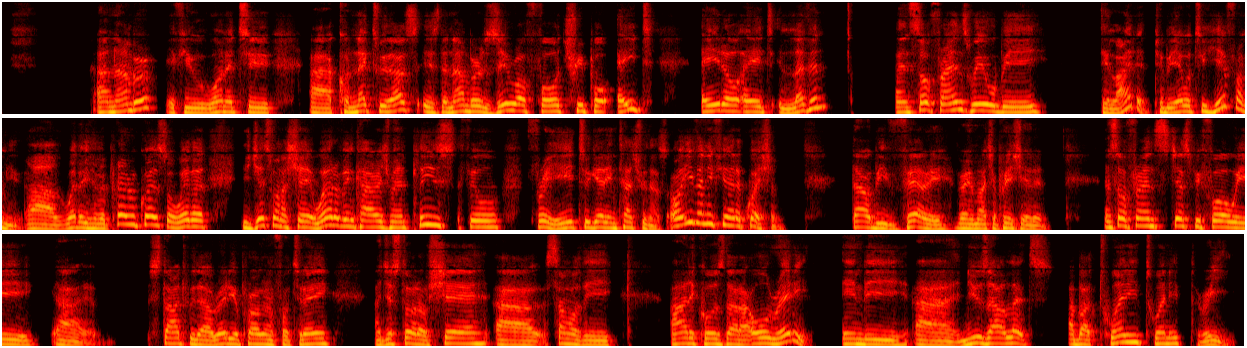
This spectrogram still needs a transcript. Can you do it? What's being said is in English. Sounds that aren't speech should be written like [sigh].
Our number, if you wanted to uh, connect with us, is the number 04888 80811. And so, friends, we will be delighted to be able to hear from you. Uh, whether you have a prayer request or whether you just want to share a word of encouragement, please feel free to get in touch with us. Or even if you had a question, that would be very, very much appreciated. And so, friends, just before we uh, start with our radio program for today, I just thought I'll share uh, some of the articles that are already in the uh, news outlets about 2023.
